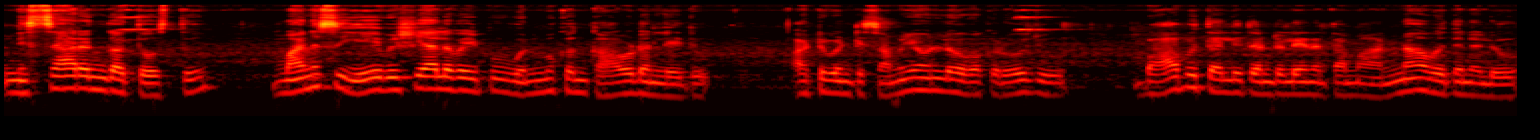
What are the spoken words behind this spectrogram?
నిస్సారంగా తోస్తూ మనసు ఏ విషయాల వైపు ఉన్ముఖం కావడం లేదు. అటువంటి సమయంలో ఒకరోజు బాబు తల్లిదండ్రులైన తమ అన్నా వదినలు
